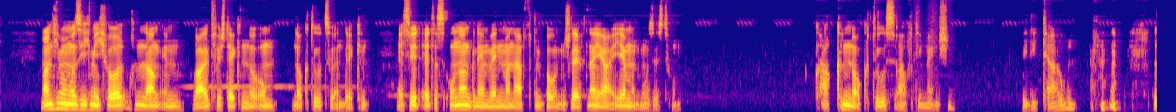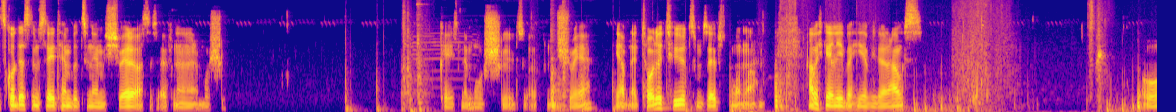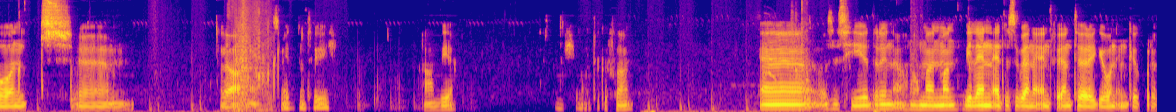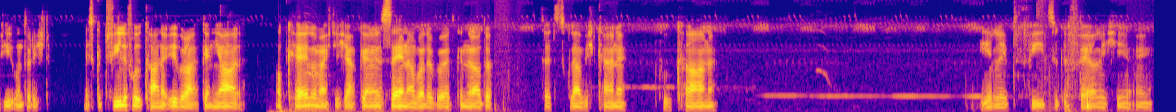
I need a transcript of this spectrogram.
Manchmal muss ich mich wochenlang im Wald verstecken, nur um Noctu zu entdecken. Es wird etwas unangenehm, wenn man auf dem Boden schläft. Naja, jemand muss es tun. Kacken Noctus auf die Menschen. Wie die Tauben. das Gold aus dem Seetempel zu nehmen ist schwerer als das Öffnen einer Muschel. Okay, ist eine Muschel zu öffnen schwer. Ihr habt eine tolle Tür zum Selbstmord machen. Aber ich gehe lieber hier wieder raus. Und, ähm, ja, nichts mit natürlich. Haben wir. Ich runtergefahren. Äh, was ist hier drin? Auch nochmal ein Mann. Wir lernen etwas über eine entfernte Region im Geografieunterricht. Es gibt viele Vulkane überall. Genial. Okay, da möchte ich auch gerne sehen, aber der Bildgenerator setzt, glaube ich, keine Vulkane. Ihr lebt viel zu gefährlich hier, ey.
